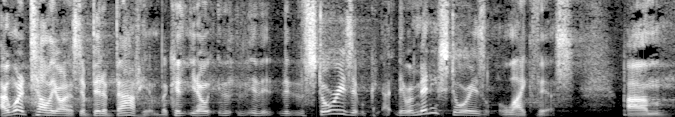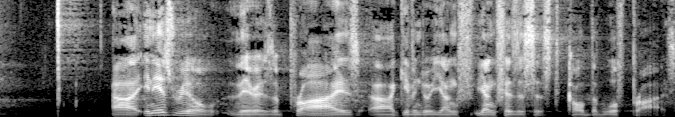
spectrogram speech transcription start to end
I want to tell the audience a bit about him because, you know, the, the, the stories, that, there were many stories like this. Um, uh, in Israel, there is a prize uh, given to a young, young physicist called the Wolf Prize.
